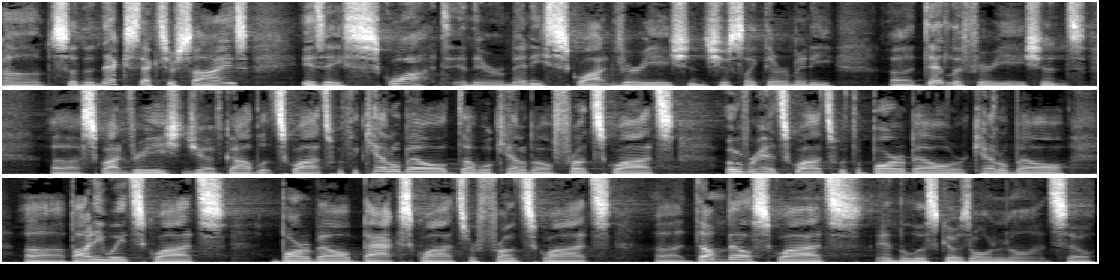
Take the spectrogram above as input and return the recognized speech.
Um, so the next exercise is a squat, and there are many squat variations, just like there are many uh, deadlift variations. Uh, squat variations, you have goblet squats with a kettlebell, double kettlebell front squats, overhead squats with a barbell or kettlebell, uh, body weight squats, barbell back squats or front squats, uh, dumbbell squats, and the list goes on and on. So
